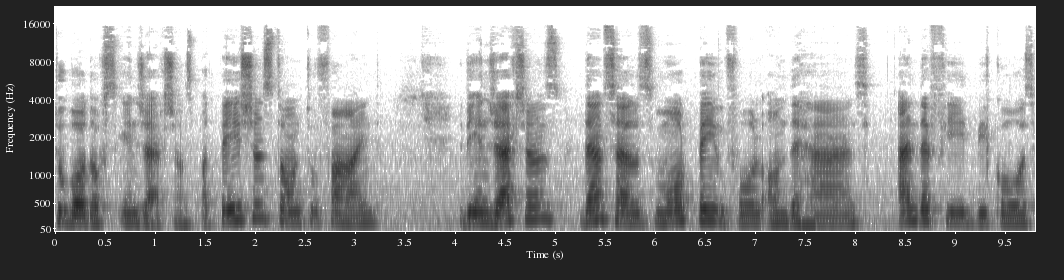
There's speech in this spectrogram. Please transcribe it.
to Botox injections, but patients tend to find the injections themselves more painful on the hands and the feet because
